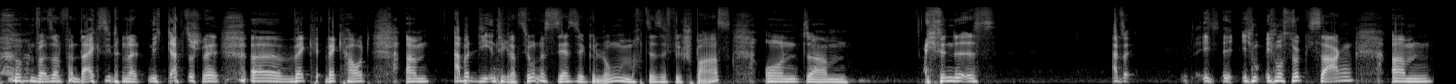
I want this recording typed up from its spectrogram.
und weil so ein Van Dijk sie dann halt nicht ganz so schnell äh, weg, weghaut. Ähm, aber die Integration ist sehr, sehr gelungen, macht sehr, sehr viel Spaß und ähm, ich finde es, also ich, ich, ich muss wirklich sagen, ähm,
